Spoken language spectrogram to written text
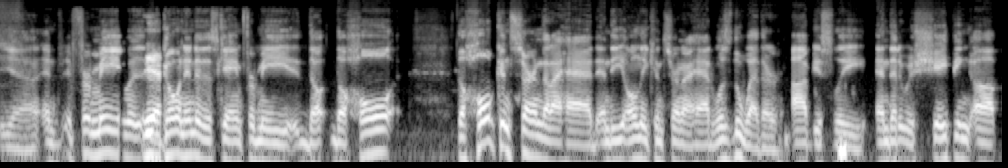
Yeah, and for me, yeah. going into this game, for me, the the whole the whole concern that I had, and the only concern I had, was the weather, obviously, and that it was shaping up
